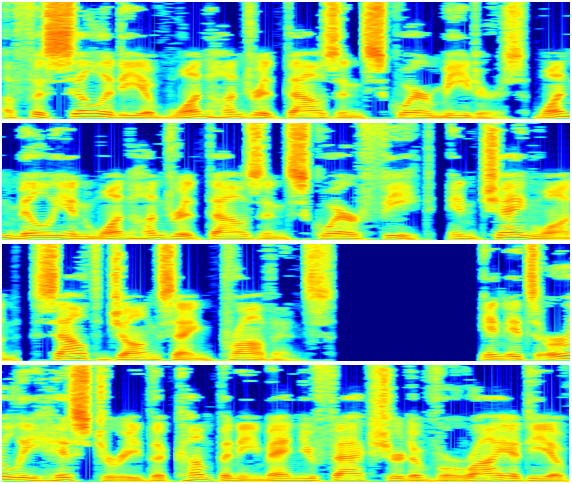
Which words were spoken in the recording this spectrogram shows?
a facility of 100,000 square meters 1,100,000 square feet, in Changwon, South Gyeongsang Province. In its early history the company manufactured a variety of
